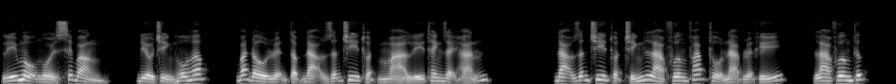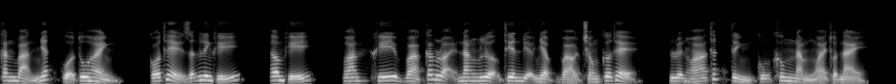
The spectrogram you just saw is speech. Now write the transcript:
Lý Mộ ngồi xếp bằng, điều chỉnh hô hấp, bắt đầu luyện tập đạo dẫn chi thuật mà Lý Thanh dạy hắn. Đạo dẫn chi thuật chính là phương pháp thổ nạp luyện khí, là phương thức căn bản nhất của tu hành, có thể dẫn linh khí, âm khí, hoan khí và các loại năng lượng thiên địa nhập vào trong cơ thể, luyện hóa thất tình cũng không nằm ngoài thuật này.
